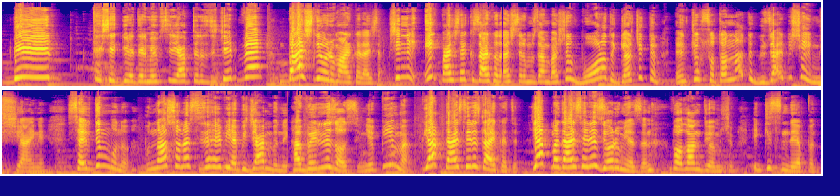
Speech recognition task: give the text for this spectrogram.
1 Teşekkür ederim hepsini yaptığınız için ve başlıyorum arkadaşlar. Şimdi ilk başta kız arkadaşlarımızdan başlayalım. Bu arada gerçekten en çok satanlar da güzel bir şeymiş yani. Sevdim bunu. Bundan sonra size hep yapacağım bunu. Haberiniz olsun. Yapayım mı? Yap derseniz like atın. Yapma derseniz yorum yazın. Falan diyormuşum. İkisini de yapın.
